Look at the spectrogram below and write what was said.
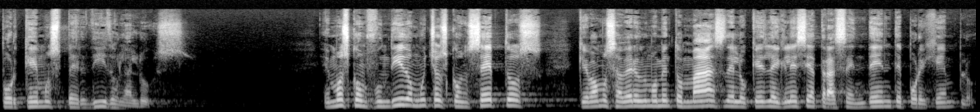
Porque hemos perdido la luz. Hemos confundido muchos conceptos que vamos a ver en un momento más de lo que es la iglesia trascendente, por ejemplo.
